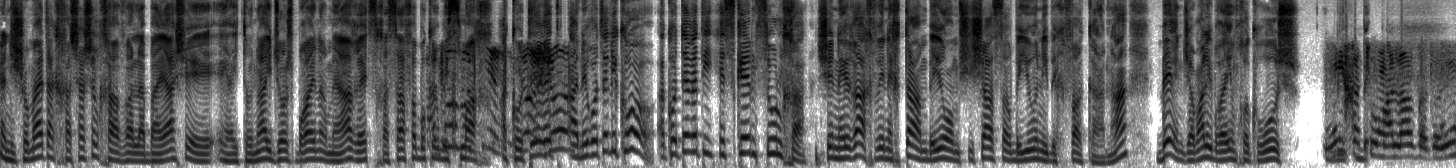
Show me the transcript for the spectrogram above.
אני שומע את החשש שלך, אבל הבעיה שהעיתונאי ג'וש בריינר מהארץ חשף הבוקר עזוב מסמך. הכותרת. אני רוצה לקרוא, הכותרת היא הסכם סולחה, שנערך ונחתם ביום 16 ביוני בכפר כנא, בין ג'מאל אברהים חכרוש מי חתום עליו, אדוני?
